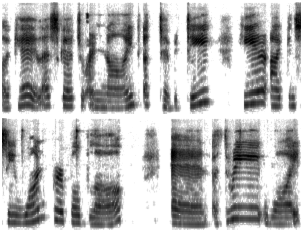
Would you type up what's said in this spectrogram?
Okay, let's go to our ninth activity. Here I can see one purple block and three white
